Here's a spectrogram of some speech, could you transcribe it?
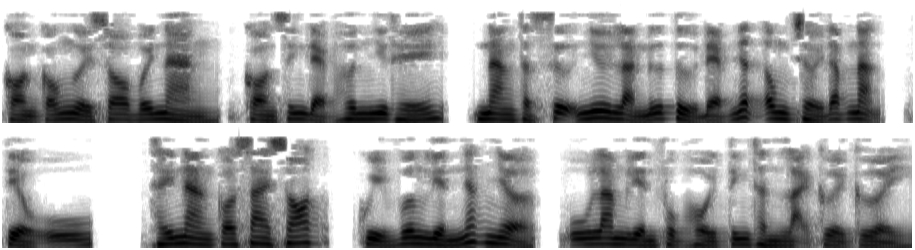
còn có người so với nàng, còn xinh đẹp hơn như thế, nàng thật sự như là nữ tử đẹp nhất ông trời đắp nặng. tiểu U, thấy nàng có sai sót, quỷ vương liền nhắc nhở, U Lam liền phục hồi tinh thần lại cười cười,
